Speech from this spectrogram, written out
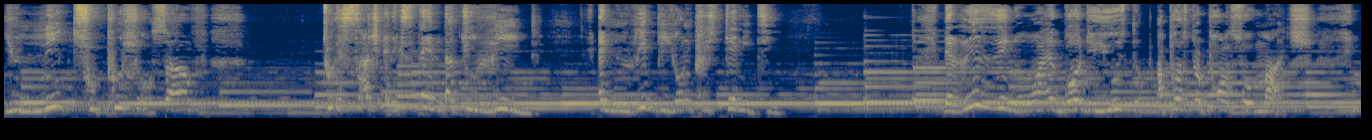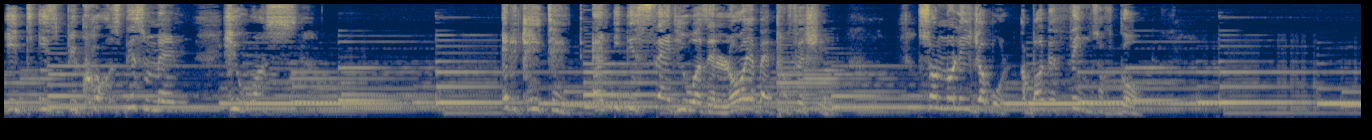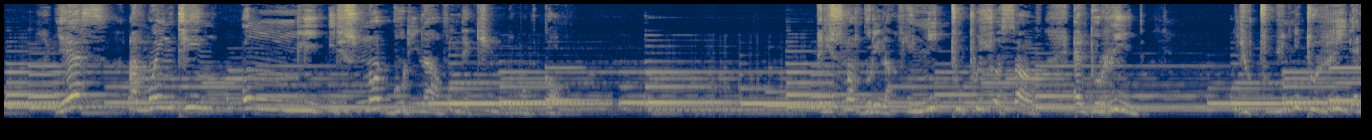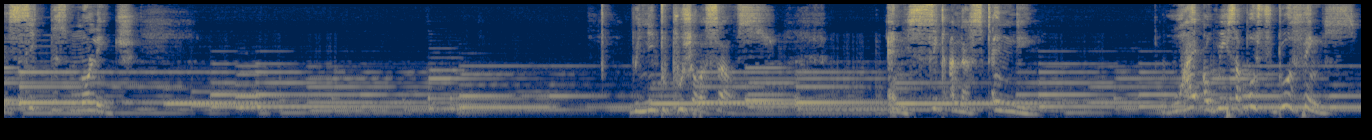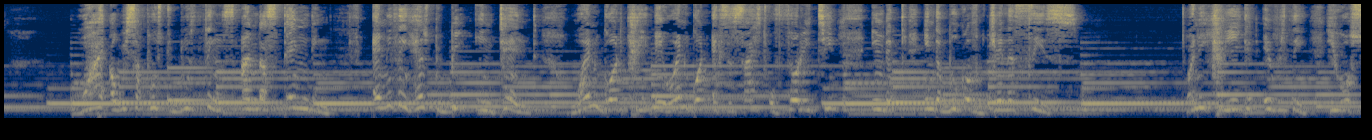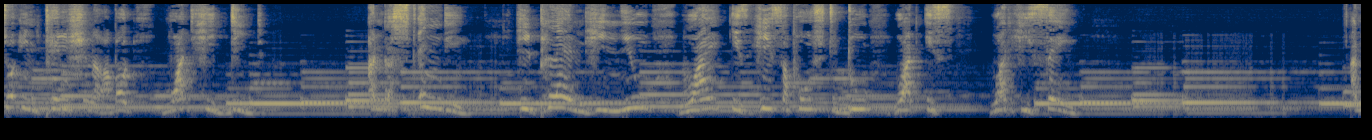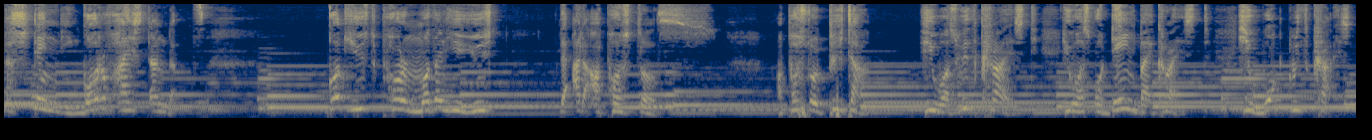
You need to push yourself to such an extent that you read and you read beyond Christianity. The reason why God used Apostle Paul so much, it is because this man he was educated and it is said he was a lawyer by profession, so knowledgeable about the things of God. Yes, anointing only it is not good enough in the kingdom of God it is not good enough. You need to push yourself and to read. You, to, you need to read and seek this knowledge. We need to push ourselves and seek understanding. Why are we supposed to do things? Why are we supposed to do things? Understanding. Anything has to be intent. When God created, when God exercised authority in the in the book of Genesis, when he created everything, he was so intentional about what he did. Understanding. He planned, he knew why is he supposed to do what is what he's saying. Understanding, God of high standards. God used Paul more than he used the other apostles. Apostle Peter, he was with Christ. He was ordained by Christ. He walked with Christ.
